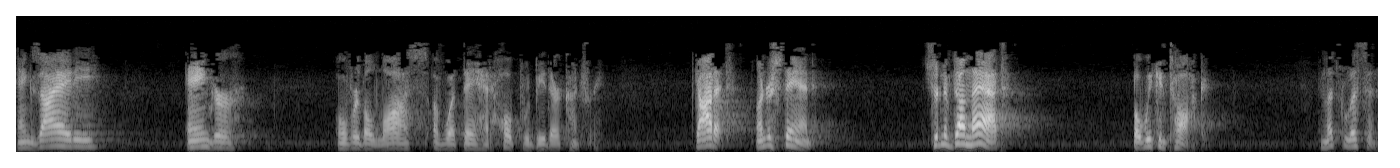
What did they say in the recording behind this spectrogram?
anxiety, anger over the loss of what they had hoped would be their country. Got it. Understand. Shouldn't have done that, but we can talk. And let's listen.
